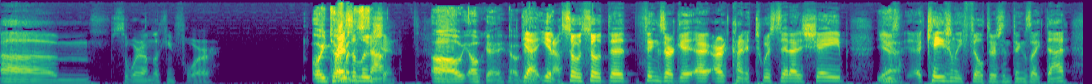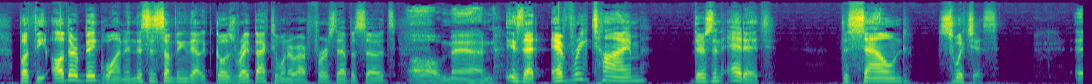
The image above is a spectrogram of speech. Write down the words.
um, what's the word I'm looking for? Oh, you're talking about the sound- resolution. Oh, okay, okay. Yeah, you know, so so the things are get, are, are kind of twisted out of shape. Yeah. use occasionally filters and things like that. But the other big one, and this is something that goes right back to one of our first episodes, Oh man. is that every time there's an edit, the sound switches. Uh,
